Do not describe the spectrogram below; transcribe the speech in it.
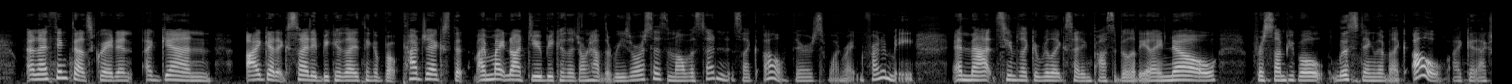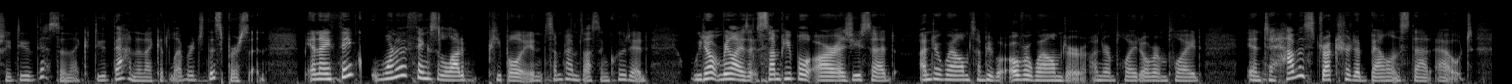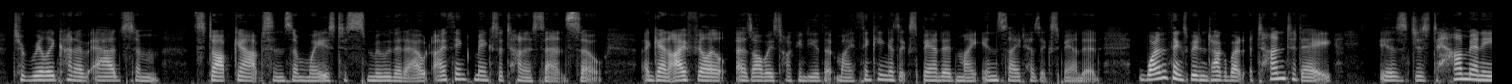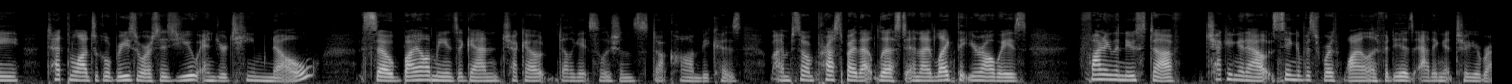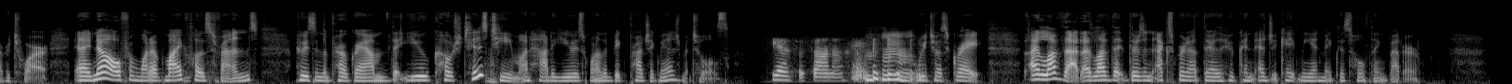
and I think that's great. And again, I get excited because I think about projects that I might not do because I don't have the resources. And all of a sudden it's like, oh, there's one right in front of me. And that seems like a really exciting possibility. And I know for some people listening, they're like, oh, I could actually do this and I could do that and I could leverage this person. And I think one of the things that a lot of people, and sometimes us included, we don't realize that some people are, as you said, underwhelmed, some people are overwhelmed or underemployed, overemployed. And to have a structure to balance that out, to really kind of add some stop gaps and some ways to smooth it out, I think makes a ton of sense. So again, I feel as always talking to you that my thinking has expanded, my insight has expanded. One of the things we didn't talk about a ton today is just how many technological resources you and your team know. So by all means, again, check out delegatesolutions.com because I'm so impressed by that list. And I like that you're always finding the new stuff, checking it out, seeing if it's worthwhile, if it is, adding it to your repertoire. And I know from one of my close friends who's in the program that you coached his team on how to use one of the big project management tools. Yes, Asana. mm-hmm, which was great. I love that. I love that there's an expert out there who can educate me and make this whole thing better.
